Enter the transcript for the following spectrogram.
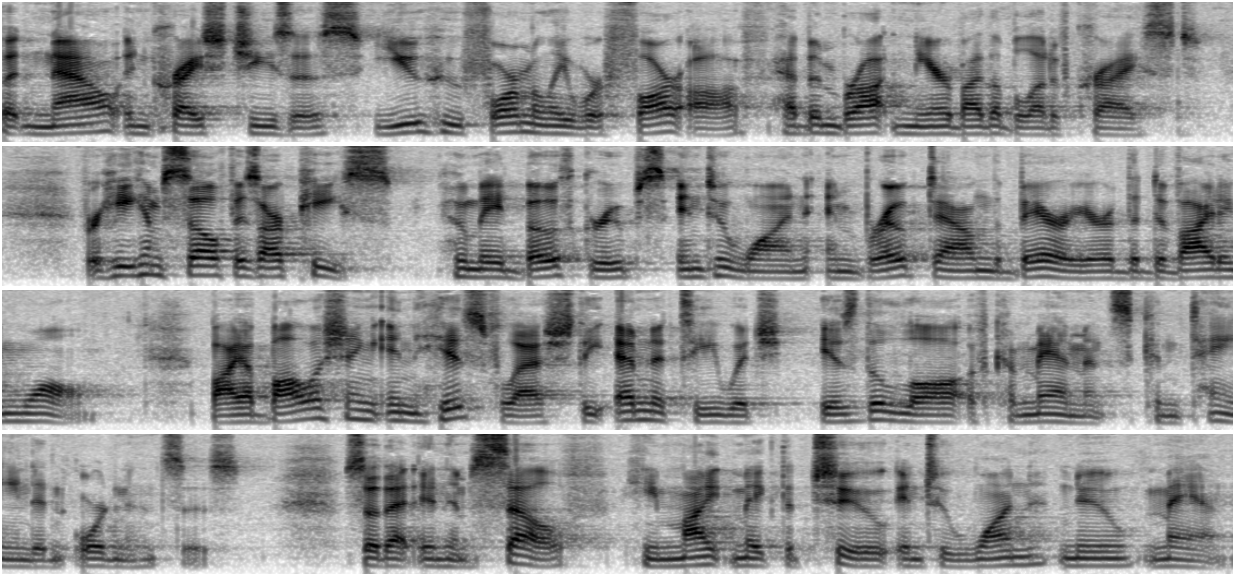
But now in Christ Jesus, you who formerly were far off have been brought near by the blood of Christ. For he himself is our peace, who made both groups into one and broke down the barrier of the dividing wall by abolishing in his flesh the enmity which is the law of commandments contained in ordinances, so that in himself he might make the two into one new man,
